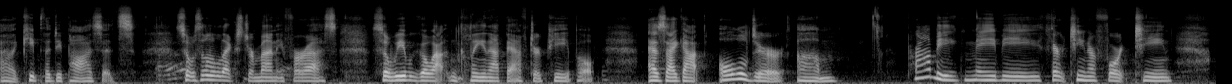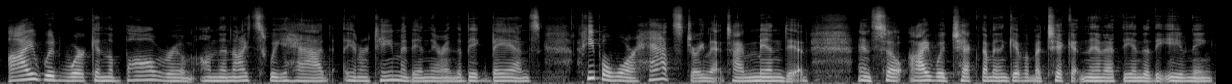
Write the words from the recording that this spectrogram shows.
uh, keep the deposits. So it was a little extra money for us. So we would go out and clean up after people. As I got older, um, probably maybe 13 or 14, I would work in the ballroom on the nights we had entertainment in there and the big bands. People wore hats during that time, men did. And so I would check them and give them a ticket, and then at the end of the evening,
